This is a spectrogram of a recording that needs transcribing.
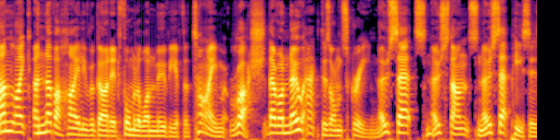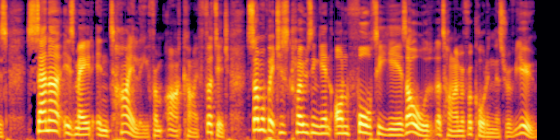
Unlike another highly regarded Formula One movie of the time, Rush, there are no actors on screen, no sets, no stunts, no set pieces. Senna is made entirely from archive footage, some of which is closing in on 40 years old at the time of recording this review.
